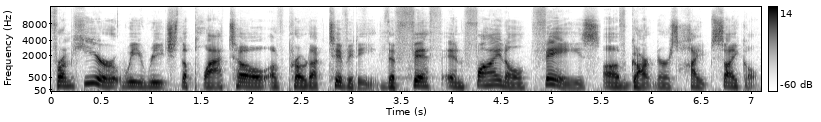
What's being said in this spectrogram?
From here, we reach the plateau of productivity, the fifth and final phase of Gartner's hype cycle.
